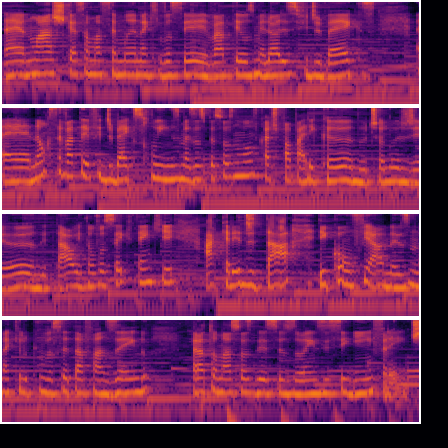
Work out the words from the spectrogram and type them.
É, não acho que essa é uma semana que você vai ter os melhores feedbacks. É, não que você vá ter feedbacks ruins, mas as pessoas não vão ficar te paparicando, te elogiando e tal. Então você que tem que acreditar e confiar mesmo naquilo que você está fazendo para tomar suas decisões e seguir em frente.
